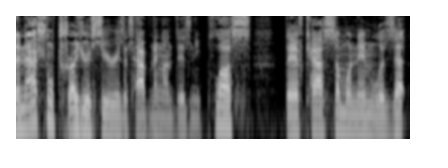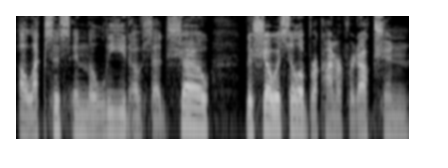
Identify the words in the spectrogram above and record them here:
a National Treasure series that's happening on Disney Plus. They have cast someone named Lizette Alexis in the lead of said show. The show is still a Bruckheimer production.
